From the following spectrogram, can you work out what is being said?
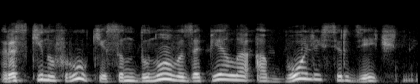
раскинув руки, Сандунова запела о боли сердечной.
